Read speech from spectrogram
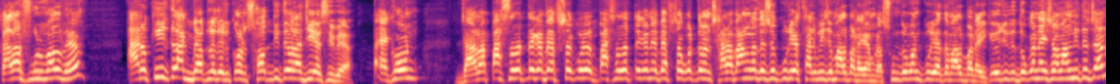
কালারফুল মাল ভাইয়া। আরও কি লাগবে আপনাদের? কোন সব দিতে রাজি আছি ভাইয়া। এখন যারা পাঁচ হাজার টাকা ব্যবসা করে, পাঁচ হাজার টাকা নিয়ে ব্যবসা করতে পারেন, সারা বাংলাদেশে কুরিয়ার সার্ভিসে মাল পাঠাই আমরা, সুন্দরবন কুরিয়াতে মাল পাঠাই। কেউ যদি দোকানে এসে মাল নিতে চান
